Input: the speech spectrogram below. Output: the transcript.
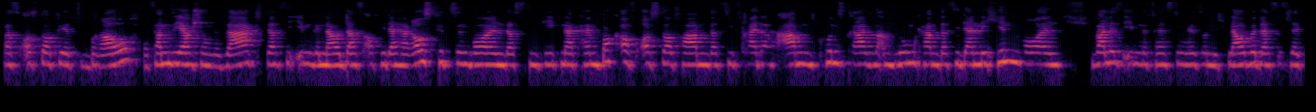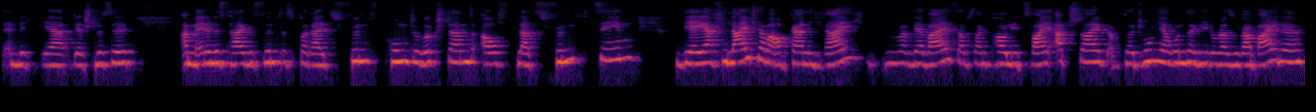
was Ostdorf jetzt braucht. Das haben sie ja schon gesagt, dass sie eben genau das auch wieder herauskitzeln wollen, dass die Gegner keinen Bock auf Ostdorf haben, dass sie Freitagabend Kunstrasen am Blumenkampf, dass sie da nicht hinwollen, weil es eben eine Festung ist. Und ich glaube, das ist letztendlich der, der Schlüssel. Am Ende des Tages sind es bereits fünf Punkte Rückstand auf Platz 15 der ja vielleicht aber auch gar nicht reicht. Wer weiß, ob St. Pauli 2 absteigt, ob Teutonia runtergeht oder sogar beide.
